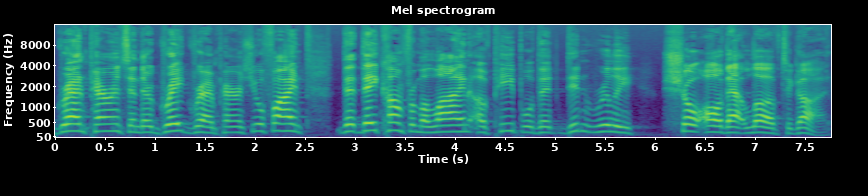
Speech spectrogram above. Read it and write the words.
grandparents and their great grandparents, you'll find that they come from a line of people that didn't really show all that love to God.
